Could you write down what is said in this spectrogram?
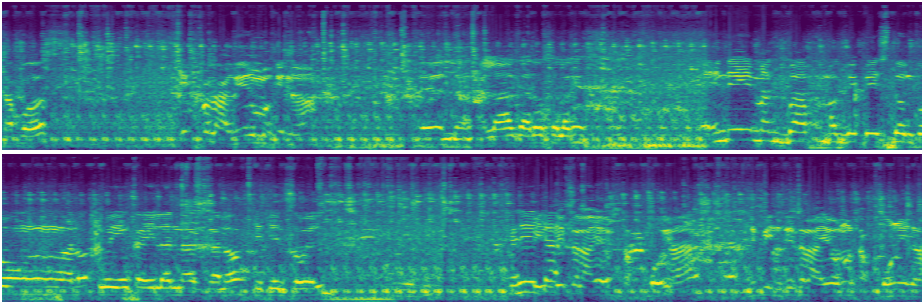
tapos, Check palagi yung makina. ayan lang, alaga daw sa langis. Hindi mag magbe-base doon kung ano tuwing kailan nag ano, chitin soil. Kasi ka, Depende sa layo ng takbo eh. Ha? Depende sa layo ng takbo nila.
